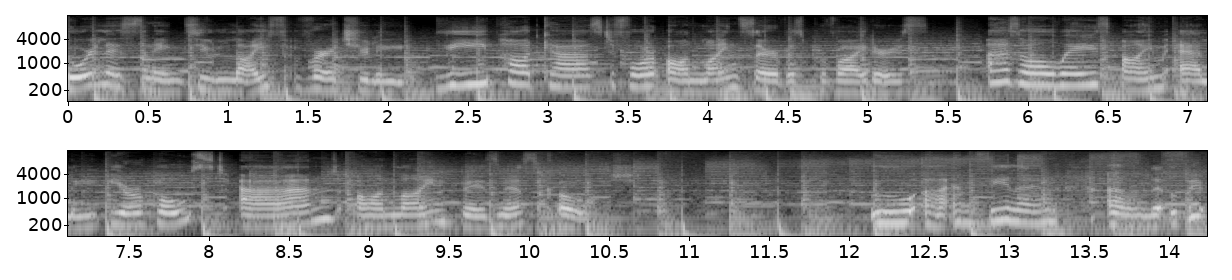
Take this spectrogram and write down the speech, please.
You're listening to Life Virtually, the podcast for online service providers. As always, I'm Ellie, your host and online business coach. Ooh, I am feeling a little bit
